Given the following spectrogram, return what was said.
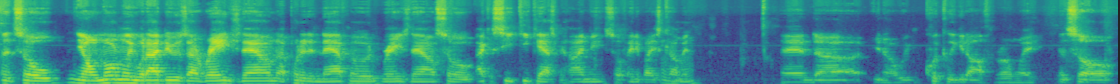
And so, you know, normally what I do is I range down, I put it in nav mode, range down, so I can see TCAS behind me. So if anybody's Mhm. coming, and uh, you know, we can quickly get off the runway. And so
